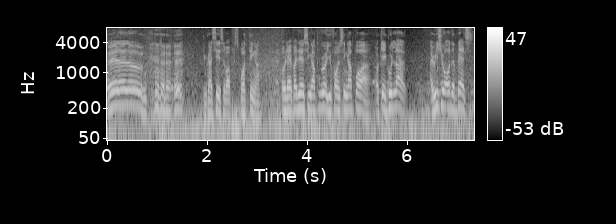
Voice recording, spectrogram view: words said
Eh, hello. Terima kasih sebab supporting ah. Oh daripada Singapura, you from Singapore ah. Okay, good luck. I wish you all the best.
